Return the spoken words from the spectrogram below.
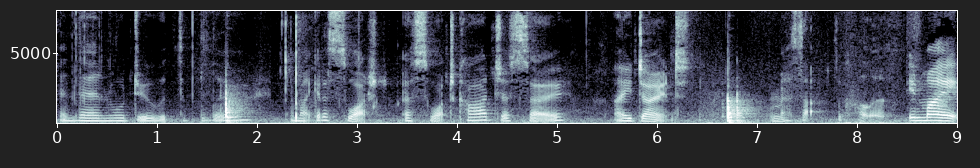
And then we'll do with the blue. I might get a swatch a swatch card just so I don't mess up the color. In my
